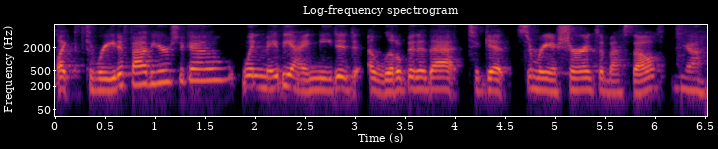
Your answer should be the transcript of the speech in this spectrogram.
like three to five years ago when maybe I needed a little bit of that to get some reassurance of myself. Yeah.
